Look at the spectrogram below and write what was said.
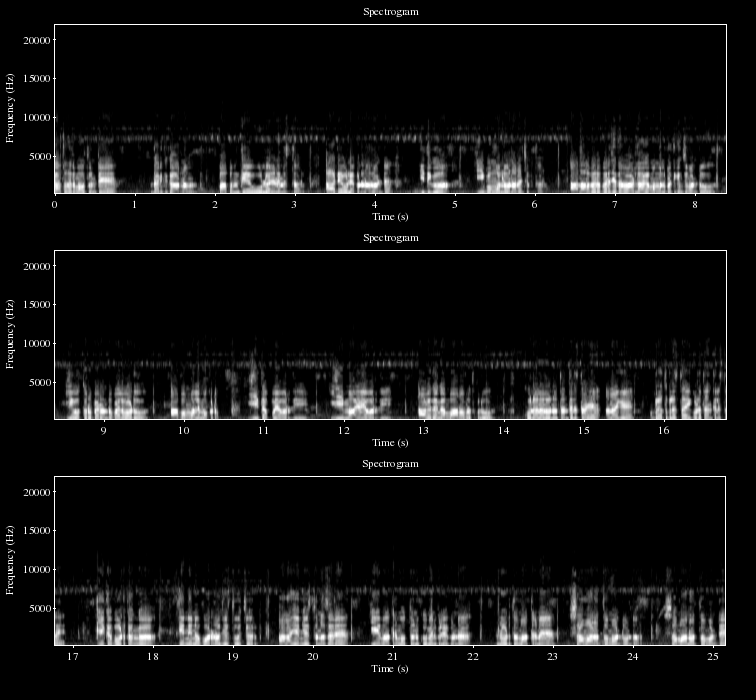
కష్టతరం అవుతుంటే దానికి కారణం పాపం దేవుళ్ళు అని నమ్మిస్తారు. ఆ దేవుళ్ళు ఎక్కడున్నారు అంటే ఇదిగో ఈ బొమ్మల్లో ఉన్నారని చెప్తారు. ఆ నలభై రూపాయల జీతం వాడిలాగా మమ్మల్ని బతికించమంటూ ఈ ఒక్క రూపాయి రెండు రూపాయల వాడు ఆ బొమ్మల్ని మొక్కడం. ఈ తప్పు ఎవరిది? ఈ మాయ ఎవరిది? ఆ విధంగా మానవ బ్రతుకులు కులాలలోనూ తంతెలుస్తాయి అలాగే బ్రతుకుల స్థాయి కూడా తంతెలుస్తాయి. ఇక బోటకంగా ఎన్నెన్నో పోరాటాలు చేస్తూ వచ్చారు. అలా ఏం చేస్తున్నా సరే ఏ మాత్రమో తొనుకు మెనుకు లేకుండా నోటితో మాత్రమే సమానత్వం అంటూ ఉంటారు. సమానత్వం అంటే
